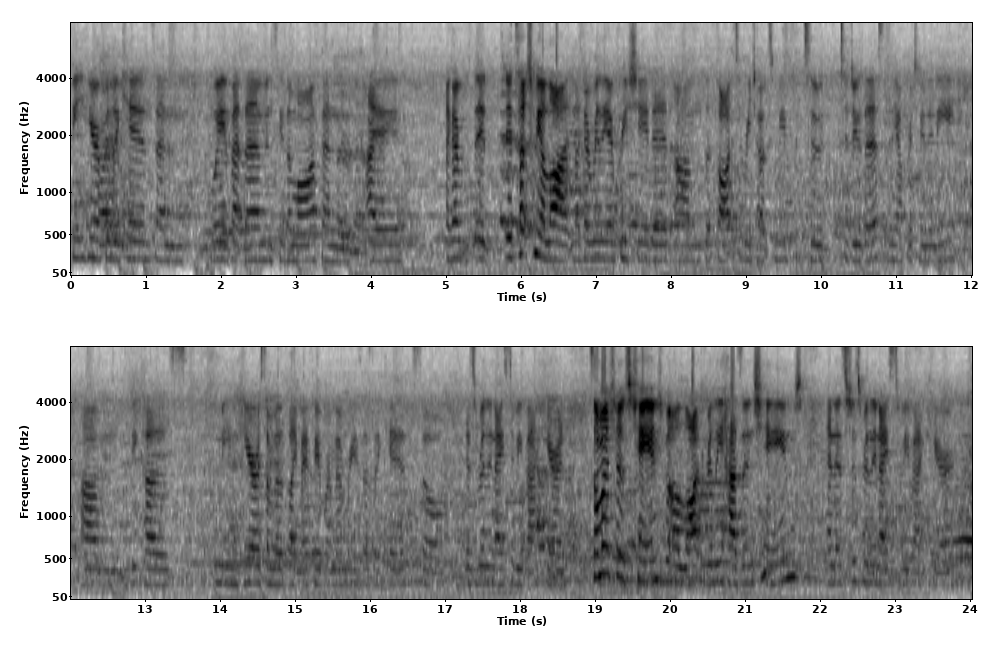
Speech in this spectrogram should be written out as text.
be here for the kids and wave at them and see them off. And I like I, it, it touched me a lot. Like I really appreciated um, the thought to reach out to me to, to do this and the opportunity um, because I mean here are some of like my favorite memories as a kid. So it's really nice to be back here and so much has changed but a lot really hasn't changed and it's just really nice to be back here.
